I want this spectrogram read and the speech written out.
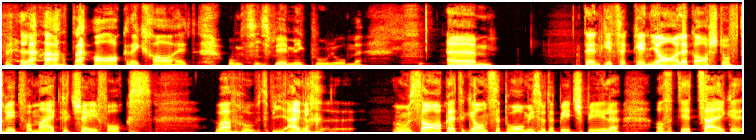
weil er den Haag nicht hat um seinen Swimmingpool herum. Ähm, dann gibt es einen genialen Gastauftritt von Michael J. Fox, der einfach eigentlich äh, man muss sagen, die ganzen Promis, die da mitspielen, also die zeigen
